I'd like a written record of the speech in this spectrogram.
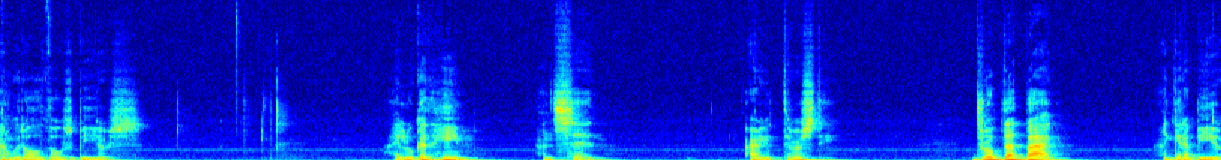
and with all those beers. I looked at him and said, Are you thirsty? Drop that bag and get a beer.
